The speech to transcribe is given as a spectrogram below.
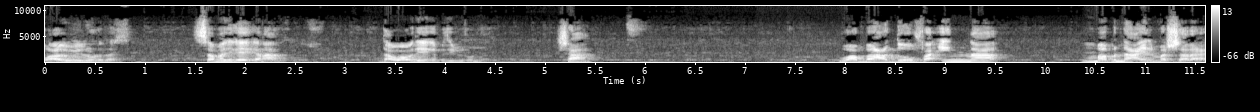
واو وی لور دی سمجھ گئے کنا دواو دې کې په دې پیړ دی شا وبعد فإن مبنى علم الشرع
